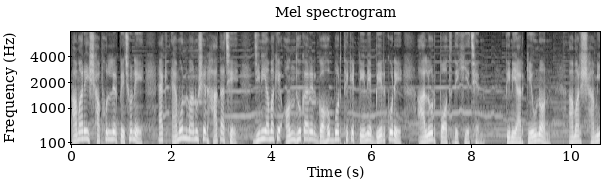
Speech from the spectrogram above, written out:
আমার এই সাফল্যের পেছনে এক এমন মানুষের হাত আছে, যিনি আমাকে অন্ধকারের গহব্বর থেকে টেনে বের করে আলোর পথ দেখিয়েছেন। তিনি আর কেউ নন, আমার স্বামী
